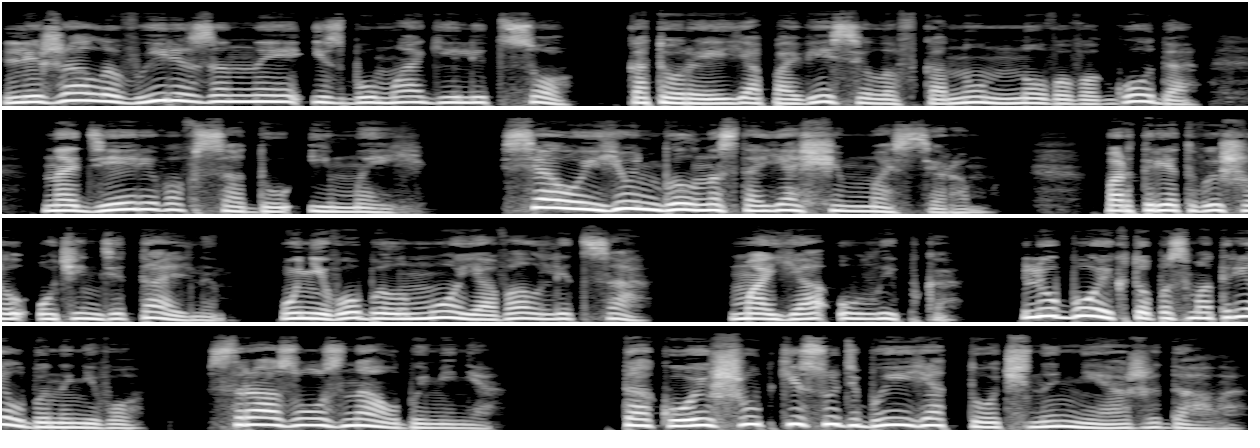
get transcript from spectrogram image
лежало вырезанное из бумаги лицо, которое я повесила в канун Нового года на дерево в саду Имэй. Сяо Юнь был настоящим мастером. Портрет вышел очень детальным. У него был мой овал лица, моя улыбка. Любой, кто посмотрел бы на него, сразу узнал бы меня. Такой шутки судьбы я точно не ожидала.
